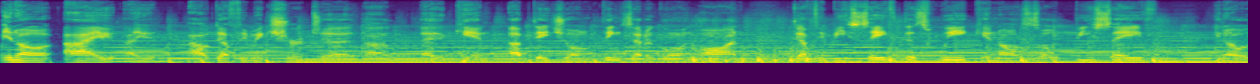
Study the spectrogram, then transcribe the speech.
you know, I, I I'll definitely make sure to uh, again update you on things that are going on. Definitely be safe this week, and also be safe. you know,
